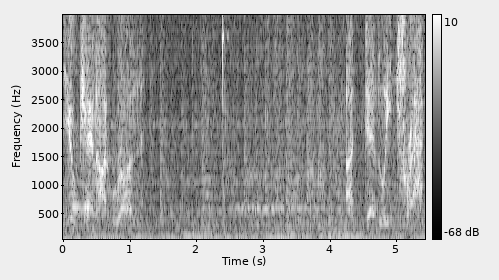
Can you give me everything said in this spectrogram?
You cannot run. A deadly trap.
